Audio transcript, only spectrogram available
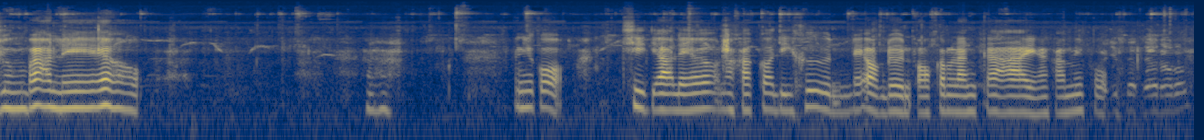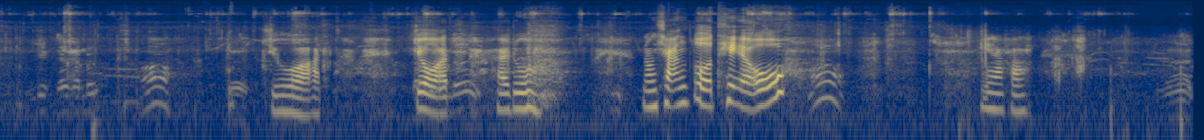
ถึงบ้านแล้วอ่าอันนี้ก็ ฉีดยาแล้วนะคะ ก็ดีขึ้นได้ออกเดินออกกำลังกายนะคะ ไม่พบหยิบแถวๆเราบ้างหยิบแถวกันบ้างอ๋อจวดจอดเลยให้ดู น้องช้างตัวแถวอ๋อนี่นะคะเต้น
